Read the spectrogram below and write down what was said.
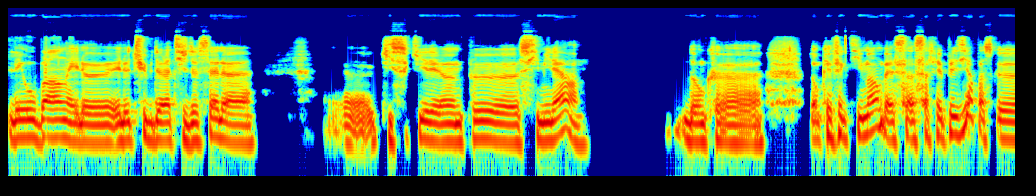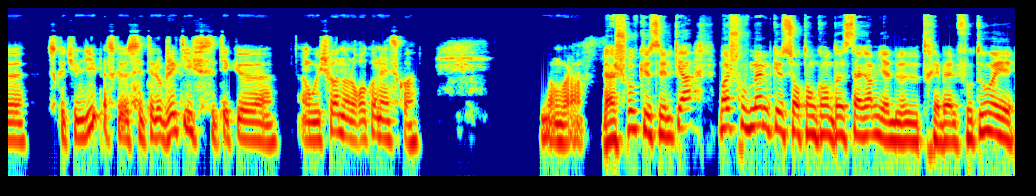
les haubans et le, et le tube de la tige de sel qui, qui est un peu similaire. Donc, euh, donc effectivement, ben, ça, ça fait plaisir parce que ce que tu me dis, parce que c'était l'objectif, c'était que un Wish One on le reconnaisse, quoi. Donc voilà. Là, je trouve que c'est le cas. Moi, je trouve même que sur ton compte Instagram, il y a de très belles photos et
